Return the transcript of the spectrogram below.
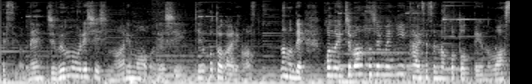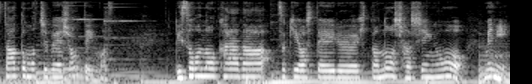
ですよね。自分も嬉しいし周りも嬉しいっていうことがあります。なのでこの一番初めに大切なことっていうのはスタートモチベーションって言います。理想の体つきをしている人の写真を目に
